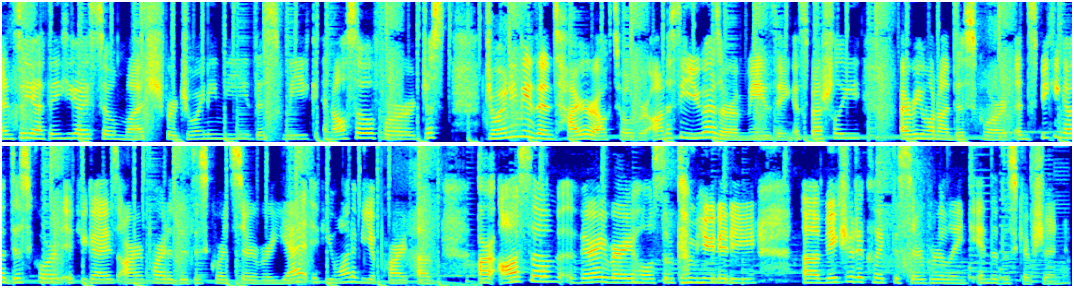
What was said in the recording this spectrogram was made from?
And so, yeah, thank you guys so much for joining me this week and also for just joining me the entire October. Honestly, you guys are amazing, especially everyone on Discord. And speaking of Discord, if you guys aren't part of the Discord server yet, if you want to be a part of our awesome, very, very wholesome community, uh, make sure to click the server link in the description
